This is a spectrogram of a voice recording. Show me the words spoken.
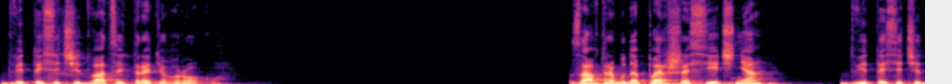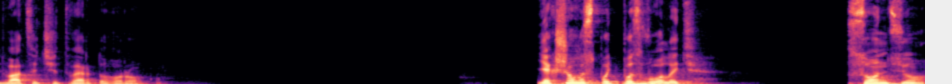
2023 року. Завтра буде 1 січня 2024 року. Якщо Господь дозволить сонцю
